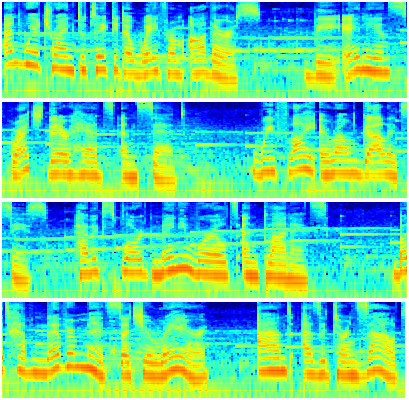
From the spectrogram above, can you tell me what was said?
and we're trying to take it away from others. The aliens scratched their heads and said, We fly around galaxies, have explored many worlds and planets, but have never met such a rare and, as it turns out,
